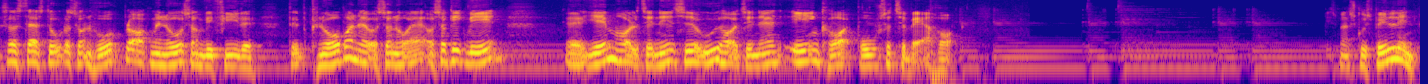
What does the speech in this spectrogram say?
så der stod der sådan en hugblok med noget, som vi file knopperne og sådan noget af, og så gik vi ind, øh, hjemmeholdet til den ene side og udholdet til den anden, en kold bruser til hver hånd. Hvis man skulle spille en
